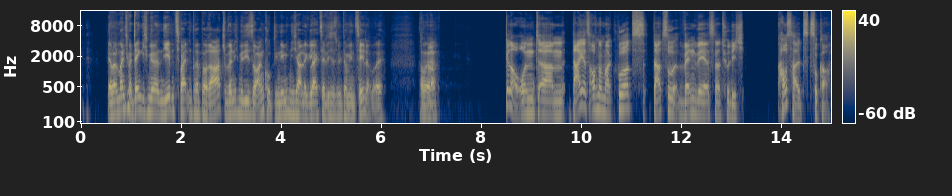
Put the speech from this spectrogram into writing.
ja, weil manchmal denke ich mir in jedem zweiten Präparat, wenn ich mir die so angucke, die nehme ich nicht alle gleichzeitig das Vitamin C dabei. Aber ja. ja. Genau, und ähm, da jetzt auch nochmal kurz dazu, wenn wir jetzt natürlich Haushaltszucker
